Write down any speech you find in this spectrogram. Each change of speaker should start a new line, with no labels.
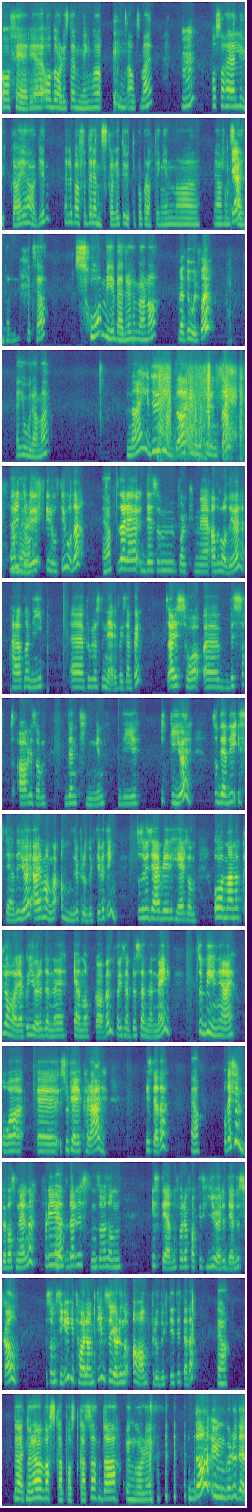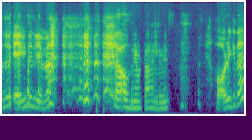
og ferie og dårlig stemning og alt som er.
Mm.
Og så har jeg luka i hagen, eller bare fått renska litt ute på plattingen, og jeg har sånn
Ja.
steinheller. Så mye bedre humør nå.
Vet du hvorfor?
Jeg gjorde av meg.
Nei, du rydda i rotet rundt deg. Nå
Ja,
rydder
også.
du i rotet i hodet.
Ja.
Så det, er det, det som folk med ADHD gjør, er at når de eh, prokrastinerer f.eks., så er de så uh, besatt av liksom den tingen de ikke gjør. Så det de i stedet gjør, er mange andre produktive ting. Så hvis jeg blir helt sånn Å nei, nå klarer jeg ikke å gjøre denne ene oppgaven, f.eks. å sende en mail, så begynner jeg å uh, sortere klær i stedet.
Ja.
Og det er kjempefascinerende. Fordi
Ja.
det er nesten som en sånn Istedenfor å faktisk gjøre det du skal, som sikkert ikke tar lang tid, så gjør du noe annet produktivt i stedet.
Du vet når du har vaska postkassa, da unngår du
Da unngår du det du egentlig driver med.
Det har jeg aldri gjort da, heldigvis.
Har du ikke det?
